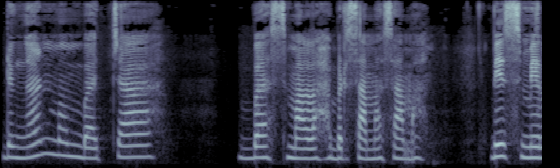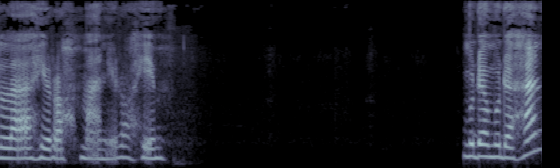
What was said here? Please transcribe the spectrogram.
dengan membaca basmalah bersama-sama. Bismillahirrahmanirrahim. Mudah-mudahan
